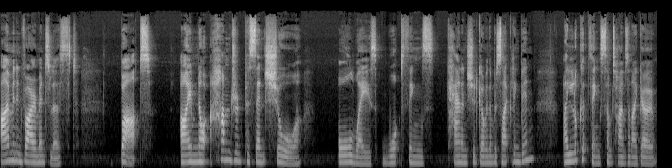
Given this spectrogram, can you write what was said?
I'm an environmentalist, but I'm not 100% sure always what things can and should go in the recycling bin. I look at things sometimes and I go,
